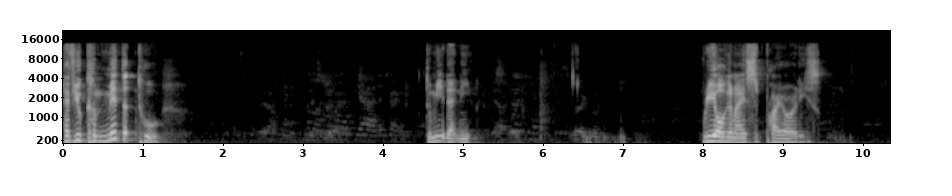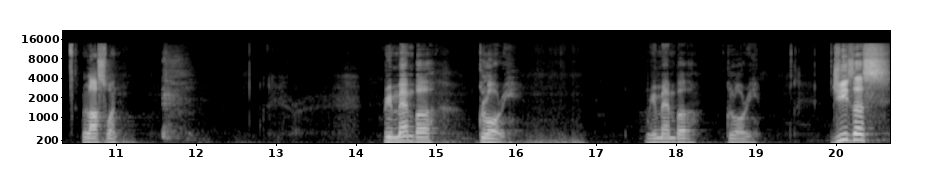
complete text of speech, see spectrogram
have you committed to to meet that need? Reorganize priorities. Last one. Remember glory. Remember glory. Jesus,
